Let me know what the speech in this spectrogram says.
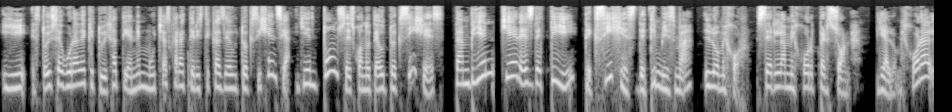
y estoy segura de que tu hija tiene muchas características de autoexigencia y entonces cuando te autoexiges también quieres de ti, te exiges de ti misma lo mejor, ser la mejor persona y a lo mejor al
